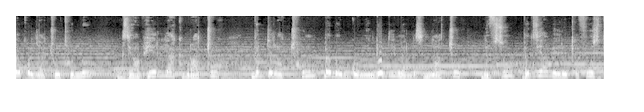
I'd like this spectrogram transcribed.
ለቆያችሁት ሁሉ እግዚአብሔር ያክብራችሁ፣ ብድራችሁን በበጎ መንገድ ይመልስላችሁ፣ ነፍሱ በእግዚአብሔር እቅፍ ውስጥ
